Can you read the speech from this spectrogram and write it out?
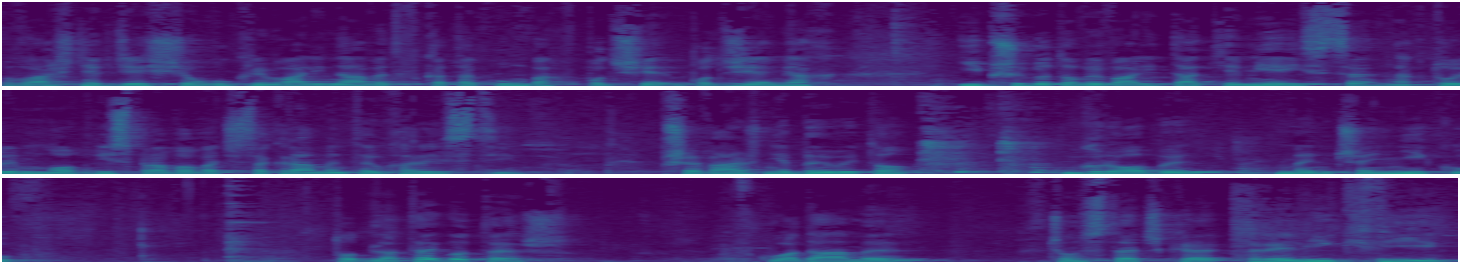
właśnie gdzieś się ukrywali nawet w katakumbach, w podziemiach i przygotowywali takie miejsce, na którym mogli sprawować sakrament Eucharystii. Przeważnie były to groby męczenników. To dlatego też wkładamy cząsteczkę relikwii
